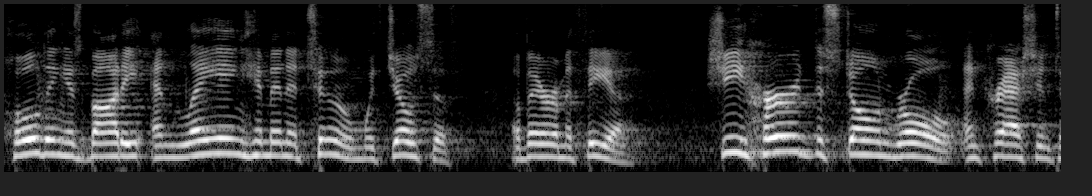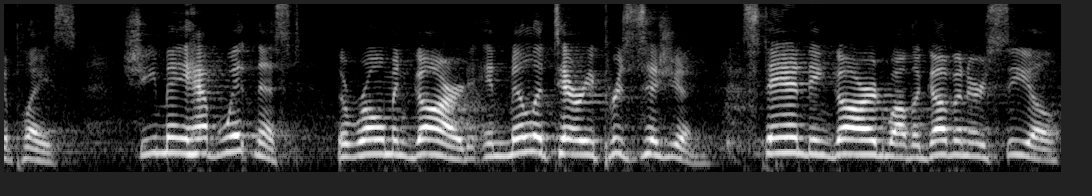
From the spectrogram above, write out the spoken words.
holding his body and laying him in a tomb with Joseph of Arimathea. She heard the stone roll and crash into place. She may have witnessed the Roman guard in military precision, standing guard while the governor's seal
